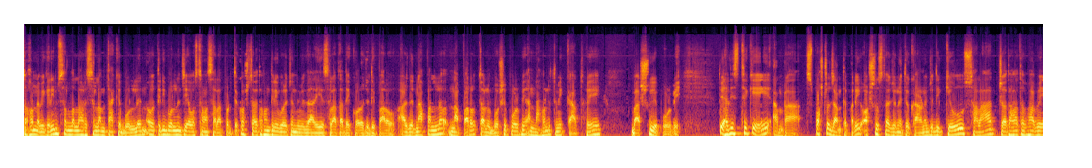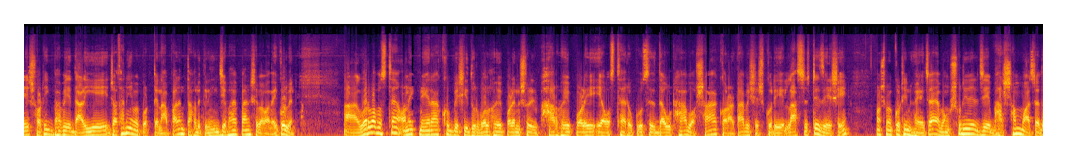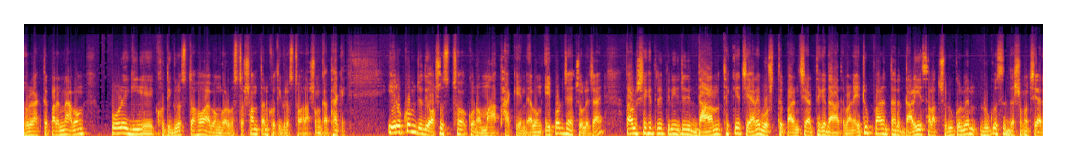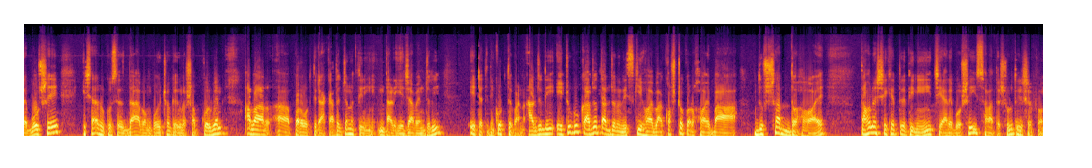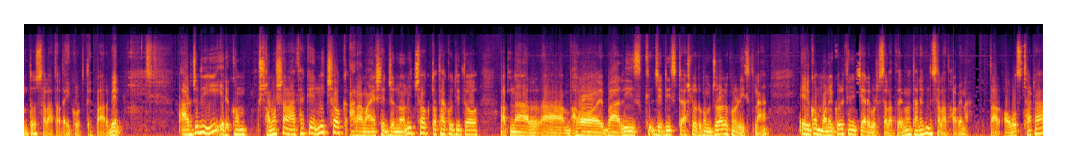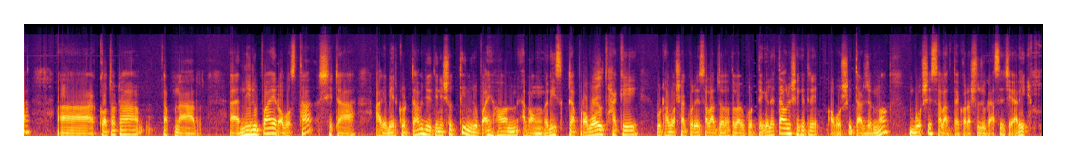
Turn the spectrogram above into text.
তখন নবী করিম সাল্লাহ সাল্লাম তাকে বললেন, ও তিনি বললেন যে অবস্থা আমার সালাদ পড়তে কষ্ট হয়। তখন তিনি বলেছেন, তুমি দাঁড়িয়ে সালাত আদায় করো যদি পারো। আর যদি না পারলেও না পারো, তাহলে বসে পড়বে, আর না হলে তুমি কাত হয়ে বা শুয়ে পড়বে। তো হাদিস থেকে আমরা স্পষ্ট জানতে পারি অসুস্থতাজনিত কারণে যদি কেউ সালাদ যথাযথভাবে, সঠিকভাবে দাঁড়িয়ে যথানিয়মে পড়তে না পারেন, তাহলে তিনি যেভাবে পারেন সেভাবে আদায় করবেন। গর্ভাবস্থায় অনেক মেয়েরা খুব বেশি দুর্বল হয়ে পড়েন, শরীর ভার হয়ে পড়ে, এই অবস্থায় রুকু, সেজদা, উঠা, বসা করাটা, বিশেষ করে লাস্ট স্টেজে এসে অনেক সময় কঠিন হয়ে যায় এবং শরীরের যে ভারসাম্য আছে ধরে রাখতে পারেন না এবং পড়ে গিয়ে ক্ষতিগ্রস্ত হওয়া এবং গর্ভস্থ সন্তান ক্ষতিগ্রস্ত হওয়ার আশঙ্কা থাকে। এরকম যদি অসুস্থ কোনো মা থাকেন এবং এই পর্যায়ে চলে যায়, তাহলে সেক্ষেত্রে তিনি যদি দাঁড়ানো থেকে চেয়ারে বসতে পারেন, চেয়ার থেকে দাঁড়াতে পারেন, এটুকু পারেন, তাহলে দাঁড়িয়ে সালাদ শুরু করবেন, রুকু সেজদার সময় চেয়ারে বসে ইশারা, রুকু সেজদা এবং বৈঠক এগুলো সব করবেন। আবার পরবর্তী রাকাতের জন্য তিনি দাঁড়িয়ে যাবেন যদি এটা তিনি করতে পারেন। আর যদি এটুকু কাজও তার জন্য রিস্কি হয় বা কষ্টকর হয় বা দুঃসাধ্য হয়, তাহলে সেক্ষেত্রে তিনি চেয়ারে বসেই সালাতের শুরু থেকে শেষ পর্যন্ত সালাত আদায় করতে পারবেন। আর যদি এরকম সমস্যা না থাকে, নিছক আরামায়েশের জন্য নিচ্ছক তথাকথিত আপনার ভয় বা রিস্ক, যে রিস্কটা আসলে ওরকম জোরালো কোনো রিস্ক না, এরকম মনে করে তিনি চেয়ারে বসে সালাত দেবেন, তাহলে কিন্তু সালাত হবে না। তার অবস্থাটা কতটা আপনার নিরুপায়ের অবস্থা, সেটা আগে বের করতে হবে। যদি তিনি সত্যি নিরুপায় হন এবং রিস্কটা প্রবল থাকে, উঠা বসা করে সালাদ যথাযথভাবে করতে গেলে, তাহলে সেক্ষেত্রে অবশ্যই তার জন্য বসে সালাদ ত্যাগ করার সুযোগ আছে চেয়ারে।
